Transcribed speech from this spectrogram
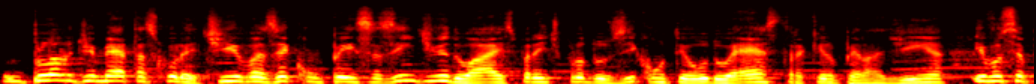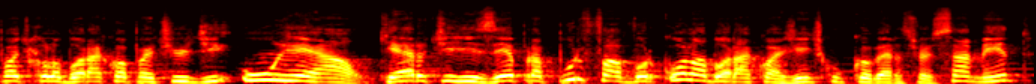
um plano de metas coletivas, recompensas individuais pra gente produzir conteúdo extra aqui no Peladinha. E você pode colaborar com a partir de um real. Quero te dizer para por favor colaborar com a gente com o que couber no seu orçamento.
